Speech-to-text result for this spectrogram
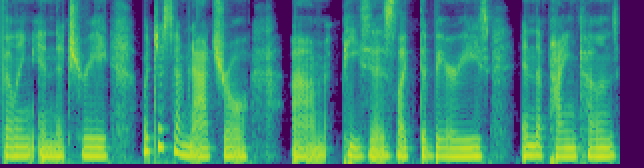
filling in the tree with just some natural um, pieces like the berries and the pine cones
